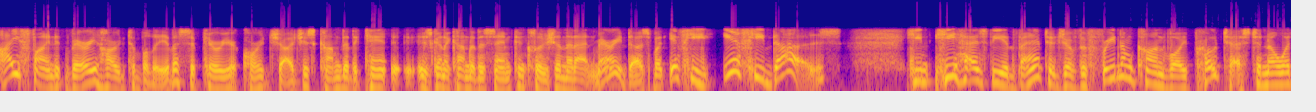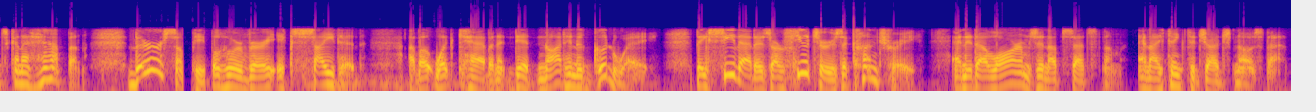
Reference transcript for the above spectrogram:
i find it very hard to believe a superior court judge is come to the is going to come to the same conclusion that aunt mary does but if he if he does he he has the advantage of the Freedom Convoy protest to know what's going to happen. There are some people who are very excited about what cabinet did, not in a good way. They see that as our future as a country, and it alarms and upsets them. And I think the judge knows that.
